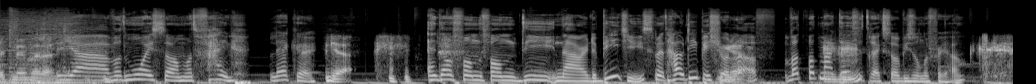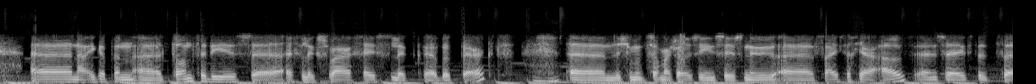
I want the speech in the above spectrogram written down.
Heerlijk nummer, hè? Ja, wat mooi Sam, wat fijn. Lekker. Ja. en dan van, van die naar de Bee Gees met How Deep Is Your ja. Love. Wat, wat maakt mm -hmm. deze track zo bijzonder voor jou? Uh, nou, ik heb een uh, tante die is uh, eigenlijk zwaar geestelijk beperkt. Mm -hmm. dus je moet het zeg maar zo zien, ze is nu 50 jaar oud en ze heeft het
